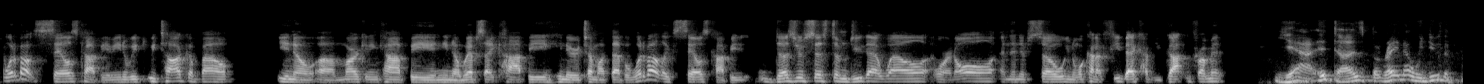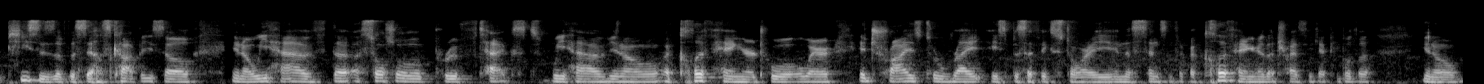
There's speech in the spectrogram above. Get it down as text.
What about sales copy? I mean, we, we talk about you know, uh, marketing copy and, you know, website copy, you know, you're talking about that, but what about like sales copy? Does your system do that well or at all? And then if so, you know, what kind of feedback have you gotten from it? Yeah, it does. But right now we do the pieces of the sales copy. So, you know, we have the a social proof text. We have, you know, a cliffhanger tool where it tries to write a specific story in the sense of like a cliffhanger that tries to get people to, you know,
